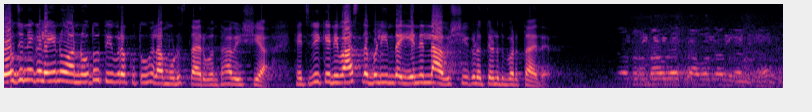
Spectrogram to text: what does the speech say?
ಯೋಜನೆಗಳೇನು ಅನ್ನೋದು ತೀವ್ರ ಕುತೂಹಲ ಮೂಡಿಸ್ತಾ ಇರುವಂತಹ ವಿಷಯ. ಎಚ್ ಡಿ ಕೆ ನಿವಾಸದ ಬಳಿಯಿಂದ ಏನೆಲ್ಲ ವಿಷಯಗಳು ತಿಳಿದು ಬರ್ತಾ ಇದೆ? धरना होगा का होगा धरना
